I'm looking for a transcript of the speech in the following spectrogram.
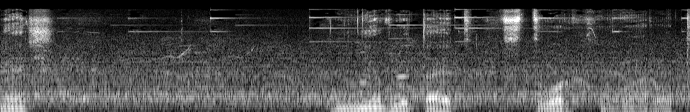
мяч не влетает в створ ворот.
